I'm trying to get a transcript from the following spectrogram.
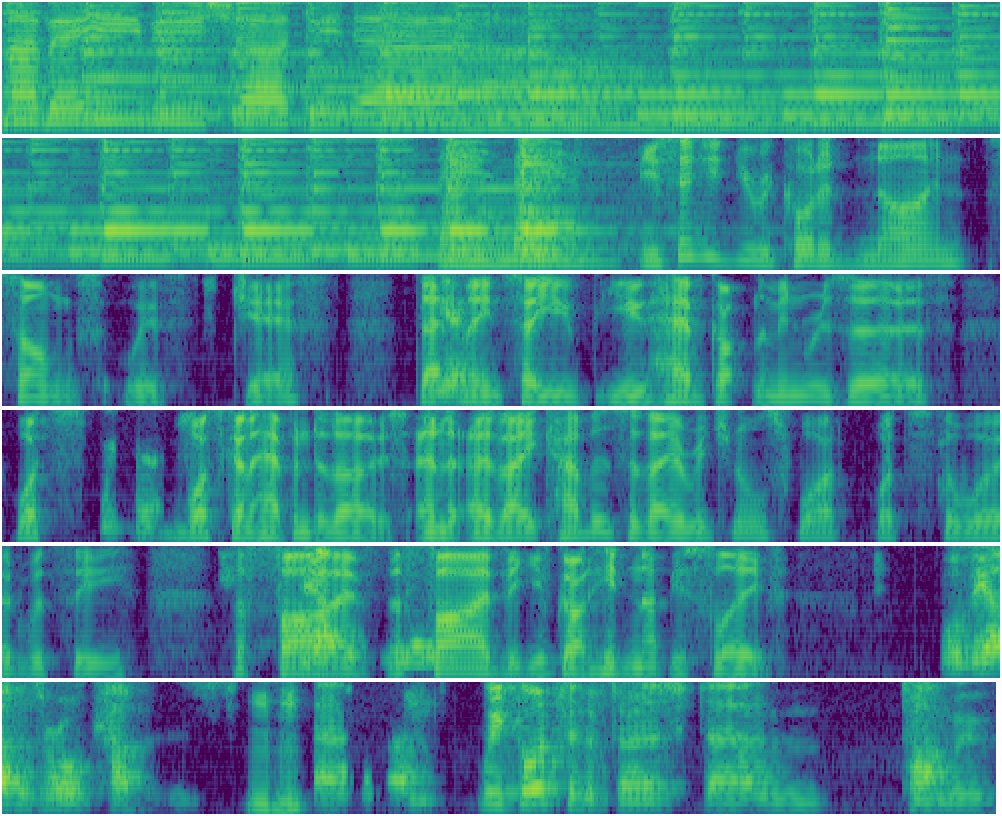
my baby shut me down. Bang, bang. You said you, you recorded nine songs with Jeff. That Yeah. means so you you have got them in reserve. What's We what's going to happen to those? And are they covers? Are they originals? What what's the word with the the five the, other- five that you've got hidden up your sleeve? Well, the others are all covers. hmm Um, we thought for the first um, time we were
